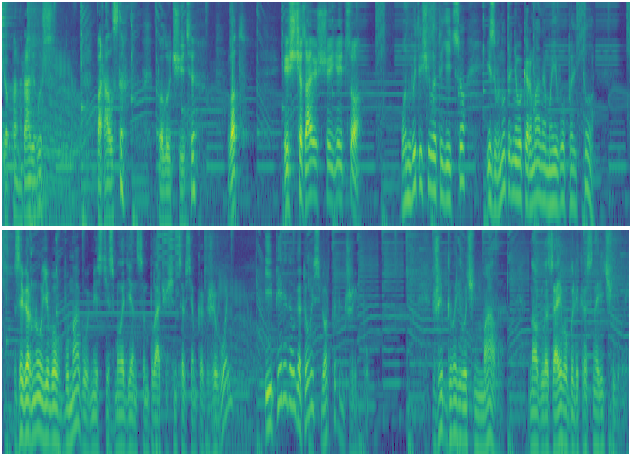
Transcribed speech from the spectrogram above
Еще понравилось? Пожалуйста, получите. Вот исчезающее яйцо. Он вытащил это яйцо из внутреннего кармана моего пальто, завернул его в бумагу вместе с младенцем, плачущим совсем как живой, и передал готовый сверток Джипу. Джип говорил очень мало, но глаза его были красноречивые.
